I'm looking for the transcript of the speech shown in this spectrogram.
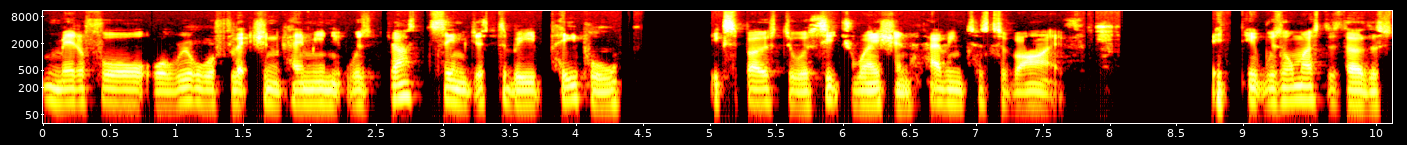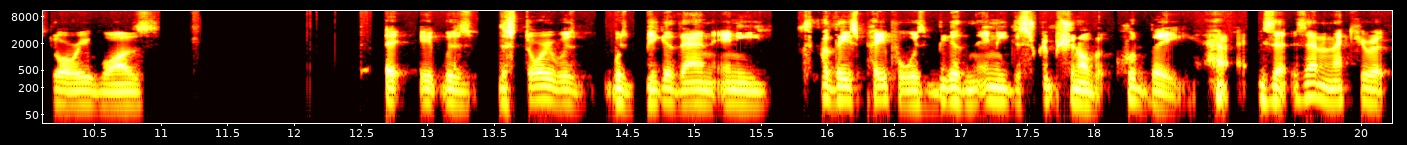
metaphor or real reflection came in. It was just seemed just to be people exposed to a situation having to survive. It, it was almost as though the story was it, it was the story was was bigger than any for these people was bigger than any description of it could be. How, is that is that an accurate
